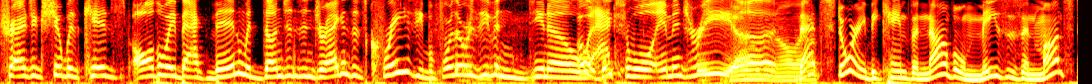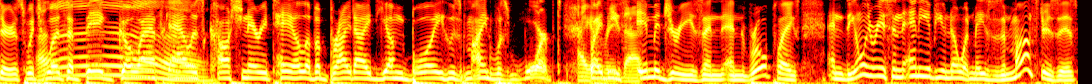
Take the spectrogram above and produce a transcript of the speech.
tragic shit with kids all the way back then with Dungeons and Dragons. It's crazy before there was even you know Oh, they- actual imagery. Uh, That story became the novel Mazes and Monsters, which was a big go ask Ah. Alice cautionary tale of a bright eyed young boy whose mind was warped by these that. imageries and, and role playings. And the only reason any of you know what Mazes and Monsters is,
